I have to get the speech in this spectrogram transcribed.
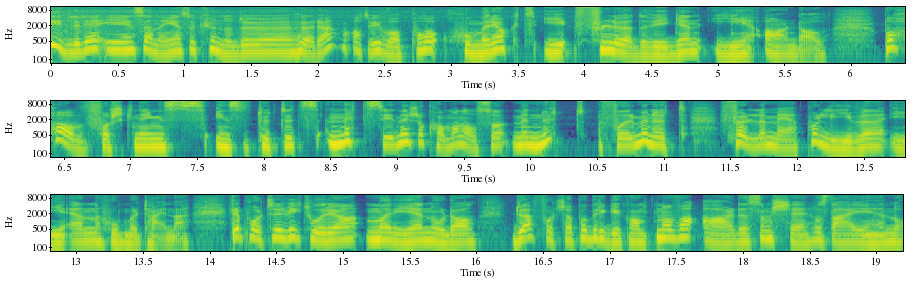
Tidligere i sendingen så kunne du høre at vi var på hummerjakt i Flødevigen i Arendal. På Havforskningsinstituttets nettsider så kan man altså minutt for minutt følge med på livet i en hummerteine. Reporter Victoria Marie Nordahl, du er fortsatt på bryggekanten, og hva er det som skjer hos deg nå?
